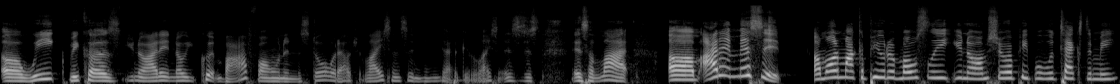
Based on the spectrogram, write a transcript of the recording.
a week because you know I didn't know you couldn't buy a phone in the store without your license, and then you got to get a license. It's just it's a lot. Um, I didn't miss it. I'm on my computer mostly. You know, I'm sure people were texting me.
